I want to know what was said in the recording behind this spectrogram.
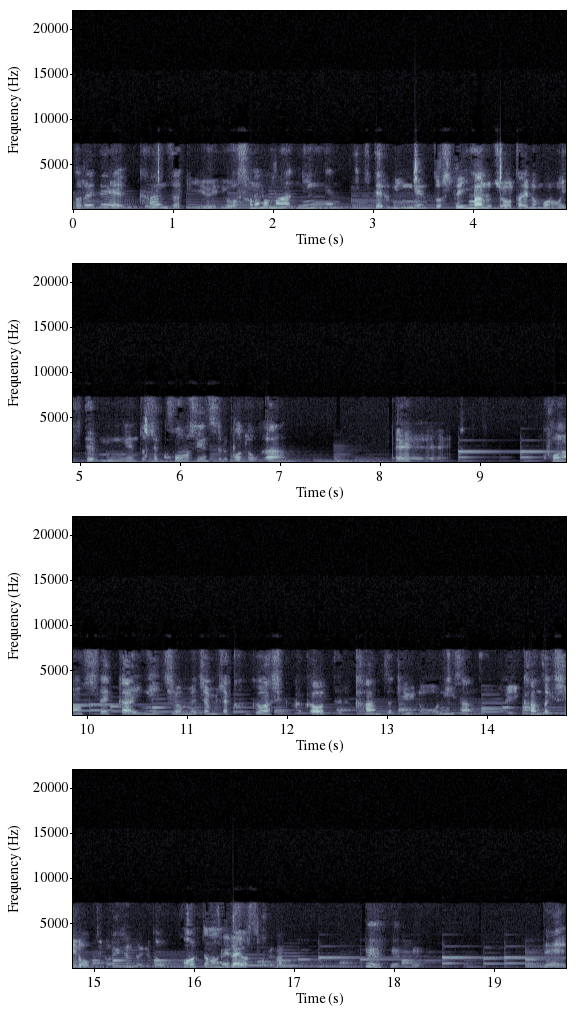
それで神崎結衣をそのまま人間、生きてる人間として、今の状態のものを生きてる人間として更新することが、えーこの世界に一応めちゃめちゃ詳しく関わってる神崎結衣のお兄さんがい神崎史郎っていうのがいるんだけど、この人の狙いはそれなの。で、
